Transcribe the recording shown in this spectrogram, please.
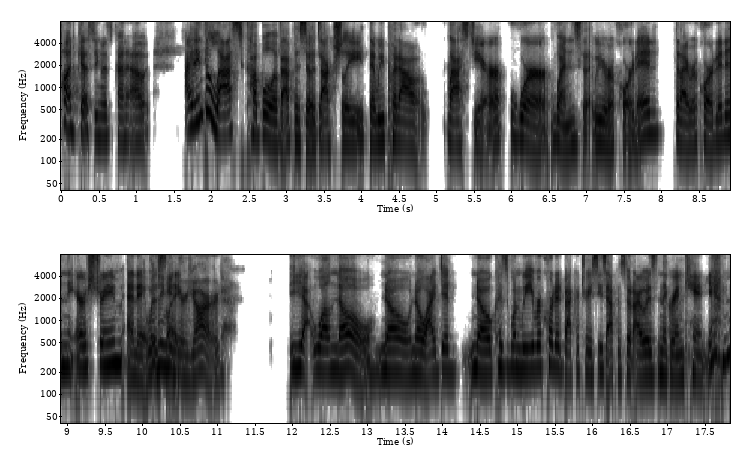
podcasting was kind of out. I think the last couple of episodes actually that we put out last year were ones that we recorded that I recorded in the Airstream, and it was like in your yard. Yeah. Well, no, no, no. I did no, because when we recorded Becca Tracy's episode, I was in the Grand Canyon.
